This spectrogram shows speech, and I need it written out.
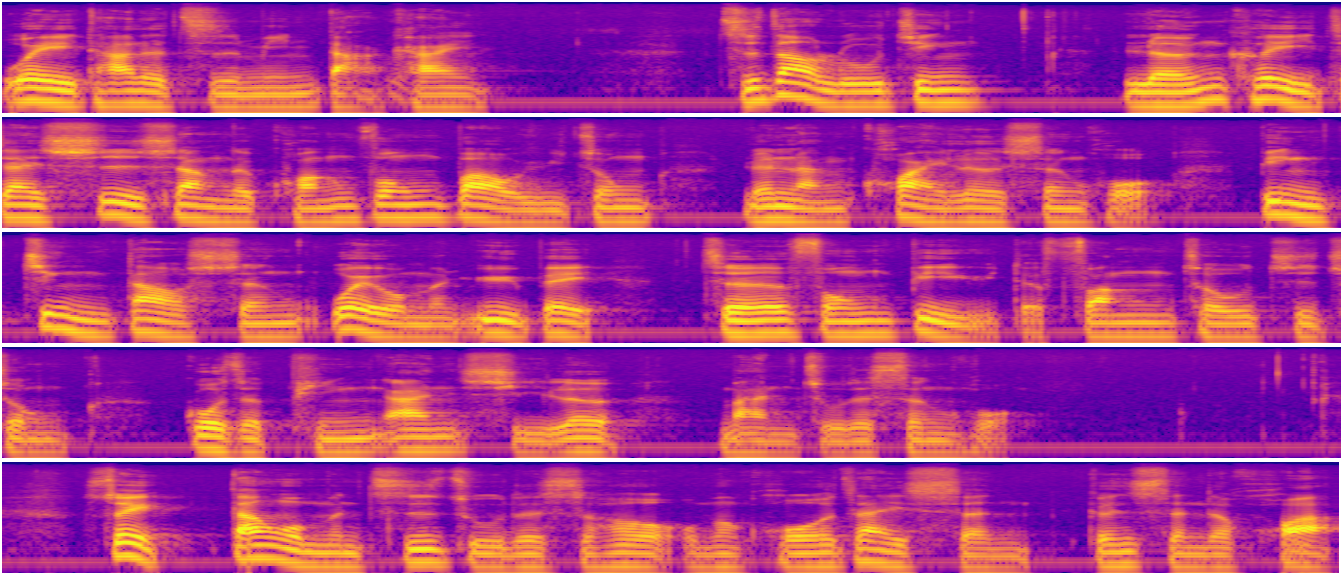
为他的子民打开。直到如今，人可以在世上的狂风暴雨中仍然快乐生活，并进到神为我们预备遮风避雨的方舟之中，过着平安喜乐。”满足的生活，所以当我们知足的时候，我们活在神跟神的话、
